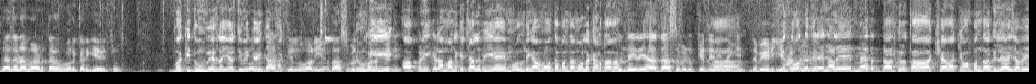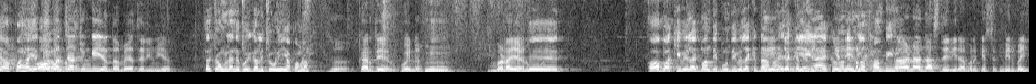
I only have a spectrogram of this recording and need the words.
ਮੈਂ ਤਾਂ ਨਾ ਮਾਨਤਨ ਹੋਰ ਕਰੀਏ ਵਿੱਚੋਂ। ਬਾਕੀ ਤੂੰ ਵੇਖ ਲੈ ਯਾਰ ਜਿਵੇਂ ਕਹੇ 10 ਕਿਲੋ ਵਾਲੀ ਆ 10 ਮਿੰਟ ਖੁੱਲ ਕੇ ਜੀ। ਕਿਉਂਕਿ ਆਪਣੀ ਕਿਹੜਾ ਮੰਨ ਕੇ ਚੱਲ ਵੀ ਇਹ ਮੁੱਲ ਦੀਆਂ ਹੋਣ ਤਾਂ ਬੰਦਾ ਮੁੱਲ ਕਰਦਾ ਵਾ। ਨਹੀਂ ਨਹੀਂ ਹਾਂ 10 ਮੈਨੂੰ ਕਿੰਨੇ ਦੀ। ਦਈਏ ਨਵੇੜੀਏ ਤੇ ਦੁੱਧ ਵੀਰੇ ਨਾਲੇ ਮੈਂ ਤਾਂ 10 ਕਿਲੋ ਤਾਂ ਆਖਿਆ ਵਾ ਕਿਉਂ ਬੰਦਾ ਕੋਈ ਲੈ ਜਾਵੇ ਆਪਾਂ ਹੈਗੇ ਉਹ ਘਰ ਵਾਲੇ ਬੱਚਾ ਬੰਦੇ। ਚੁੰਗੀ ਜਾਂਦਾ ਮੈਂ ਤੇਰੀ ਨੂੰ ਯਾਰ। ਚੱਲ ਚੁੰਗ ਲੈਂਦੇ ਕੋਈ ਗੱਲ ਨੀ, ਚੋਣੀ ਆਪਾਂ ਹੁਣ। ਹਾਂ ਕਰਦੇ ਇਹਨੂੰ ਕੋਈ ਨਾ। ਹੂੰ। ਮੜਾ ਜਾਣ ਤੇ ਆ ਬਾਕੀ ਵੇਲਾ ਬੰਦੀ ਬੂੰਦੀ ਵੇਲਾ ਕਿਦਾਂ ਮੈਂ ਇਹ ਤਾਂ ਕੱਲੀ ਨਾ ਇੱਕ ਉਹਨੇ ਮਤਲਬ ਸਾਂਭੀ ਹਾਂ ਨਹੀਂ। ਨਾ ਦੱਸ ਦੇ ਵੀਰਾ ਬਣ ਕੇ ਸੁਖਵੀਰ ਬਾਈ।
